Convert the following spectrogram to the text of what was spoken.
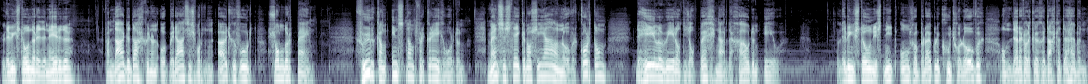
Livingstone redeneerde Vandaag de dag kunnen operaties worden uitgevoerd zonder pijn. Vuur kan instant verkregen worden. Mensen steken oceanen over. Kortom, de hele wereld is op weg naar de Gouden Eeuw. Livingstone is niet ongebruikelijk goedgelovig om dergelijke gedachten te hebben.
